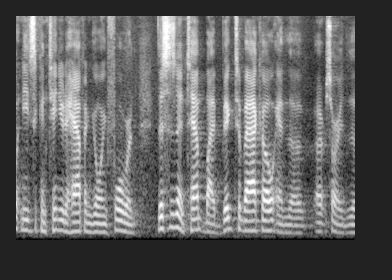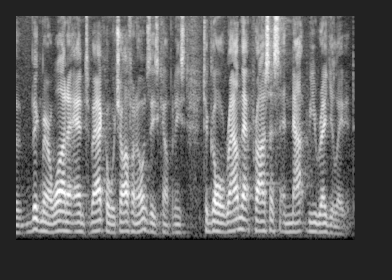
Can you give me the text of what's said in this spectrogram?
what needs to continue to happen going forward. This is an attempt by big tobacco and the, uh, sorry, the big marijuana and tobacco, which often owns these companies, to go around that process and not be regulated.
